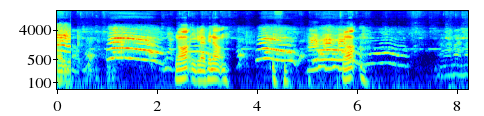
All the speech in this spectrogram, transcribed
ไปดิเงาะอีกแล้วพี่น้องเงาะ มามามา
